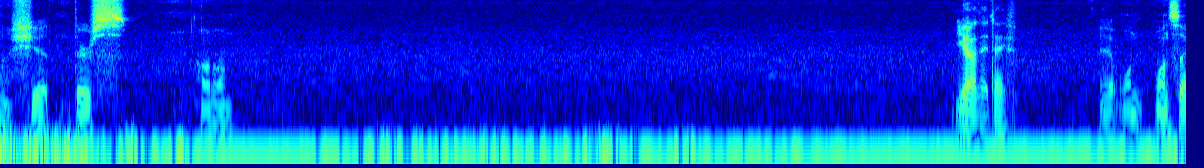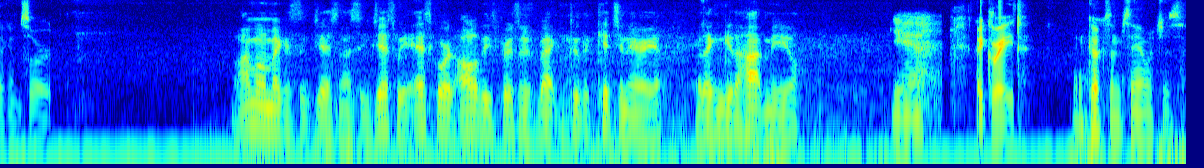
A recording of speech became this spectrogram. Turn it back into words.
oh, shit, there's, hold on. You are there, Dave. Yeah, one one second, sorry. Well, I'm gonna make a suggestion. I suggest we escort all of these prisoners back into the kitchen area where they can get a hot meal. Yeah. Agreed. And cook some sandwiches.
